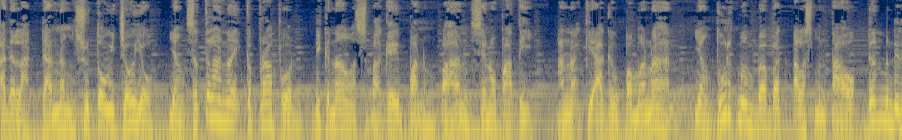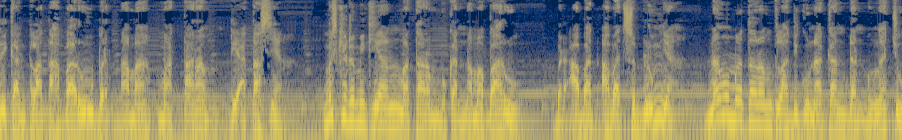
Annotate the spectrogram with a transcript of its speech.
adalah Danang Sutowijoyo yang setelah naik ke Prabon dikenal sebagai Panembahan Senopati anak Ki Ageng Pemanahan yang turut membabat alas mentau dan mendirikan telatah baru bernama Mataram di atasnya. Meski demikian, Mataram bukan nama baru. Berabad-abad sebelumnya, nama Mataram telah digunakan dan mengacu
